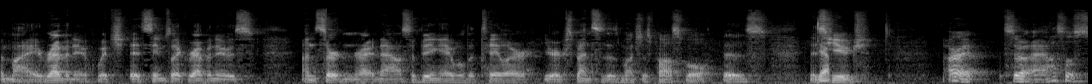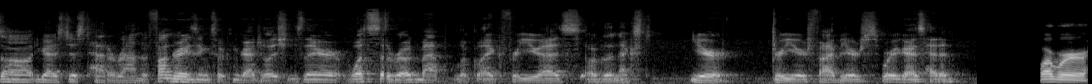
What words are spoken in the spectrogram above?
my revenue, which it seems like revenue is uncertain right now. So being able to tailor your expenses as much as possible is is yeah. huge. All right. So I also saw you guys just had a round of fundraising, so congratulations there. What's the roadmap look like for you guys over the next year, three years, five years? Where are you guys headed? Well, we're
